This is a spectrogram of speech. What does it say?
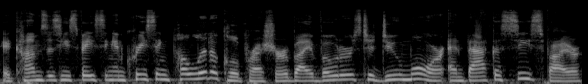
It comes as he's facing increasing political pressure by voters to do more and back a ceasefire,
